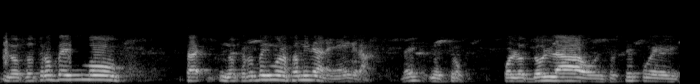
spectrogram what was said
nosotros venimos, nosotros venimos una familia negra, ¿ves? Por los dos lados, entonces pues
